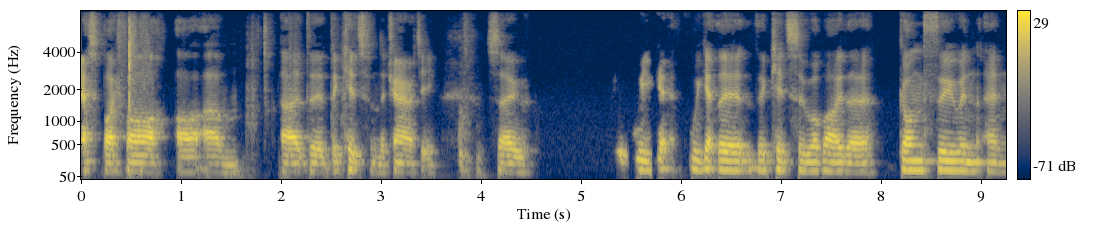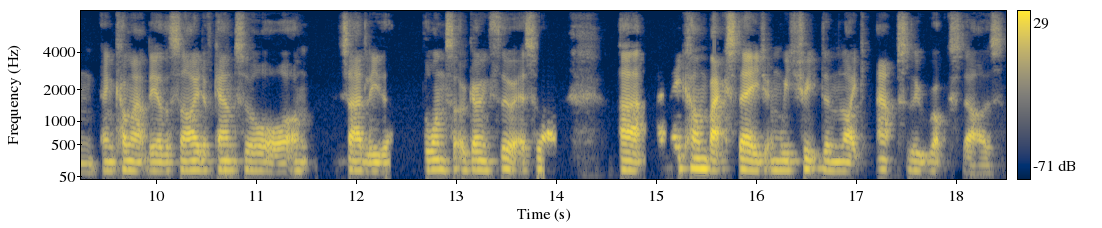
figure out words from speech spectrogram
guests by far are um, uh, the the kids from the charity. So we get we get the the kids who have either gone through and and and come out the other side of cancer, or um, sadly the, the ones that are going through it as well. Uh, they come backstage and we treat them like absolute rock stars.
